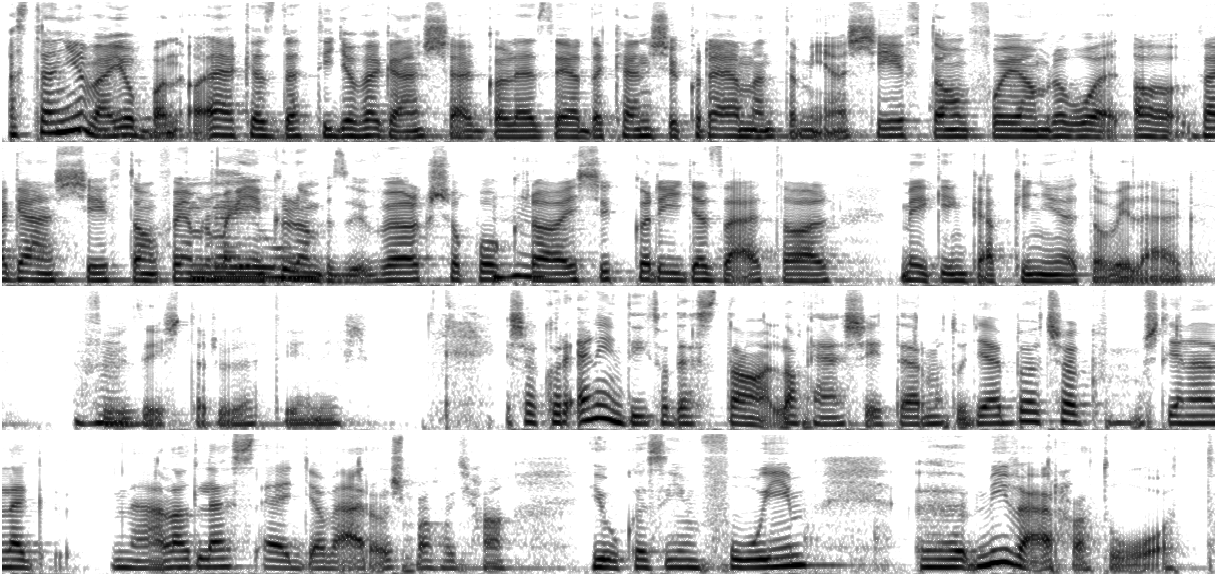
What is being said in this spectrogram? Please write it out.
aztán nyilván jobban elkezdett így a vegánsággal ez érdekelni, és akkor elmentem ilyen sévtanfolyamra, volt a vegán sévtanfolyamra, meg ilyen különböző workshopokra, uh-huh. és akkor így ezáltal még inkább kinyílt a világ uh-huh. főzés területén is. És akkor elindítod ezt a lakásétermet, ugye ebből csak most jelenleg nálad lesz egy a városban, hogyha jók az infóim. Mi várható ott?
